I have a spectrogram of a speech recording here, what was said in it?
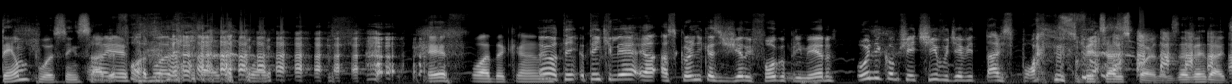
tempo, assim, sabe? Ai, é foda. cara, é foda. É foda, cara. É, Eu tenho, eu tenho que ler eh, as crônicas de Gelo e Fogo primeiro. Único objetivo de evitar spoilers. Evitar spoilers, é verdade.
